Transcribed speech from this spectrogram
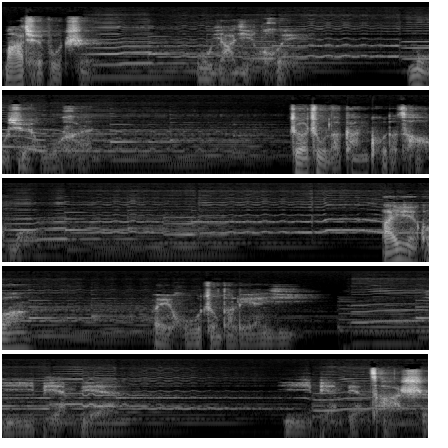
麻雀不知，乌鸦隐晦，暮雪无痕，遮住了干枯的草木。白月光被湖中的涟漪一遍遍、一遍遍擦拭。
